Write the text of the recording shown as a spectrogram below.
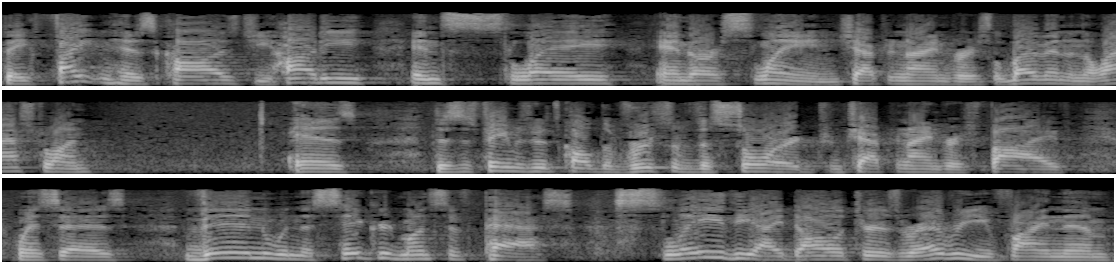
They fight in his cause, jihadi, and slay and are slain. Chapter 9, verse 11. And the last one is, this is famous, it's called the verse of the sword from chapter 9, verse 5, when it says, Then when the sacred months have passed, slay the idolaters wherever you find them,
